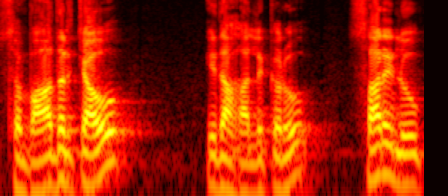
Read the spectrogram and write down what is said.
ਸੰਵਾਦ ਰਚਾਓ, ਇਹਦਾ ਹੱਲ ਕਰੋ। ਸਾਰੇ ਲੋਕ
